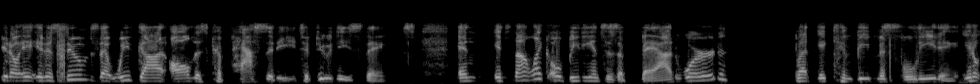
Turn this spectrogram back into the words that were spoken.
You know, it, it, assumes that we've got all this capacity to do these things. And it's not like obedience is a bad word, but it can be misleading. You know,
